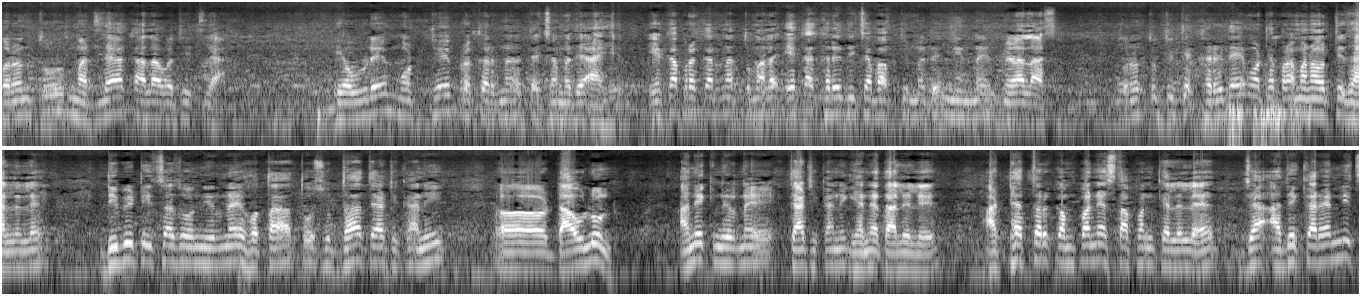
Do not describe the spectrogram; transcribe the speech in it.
परंतु मधल्या कालावधीतल्या एवढे मोठे प्रकरणं त्याच्यामध्ये आहेत. एका प्रकरणात तुम्हाला एका खरेदीच्या बाबतीमध्ये निर्णय मिळाला असेल. परंतु तिथे खरेदी मोठ्या प्रमाणावरती झालेले आहे. डीबीटीचा जो निर्णय होता तो सुद्धा त्या ठिकाणी डावलून अनेक निर्णय त्या ठिकाणी घेण्यात आलेले आहेत. अठ्ठ्याहत्तर कंपन्या स्थापन केलेल्या आहेत ज्या अधिकाऱ्यांनीच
